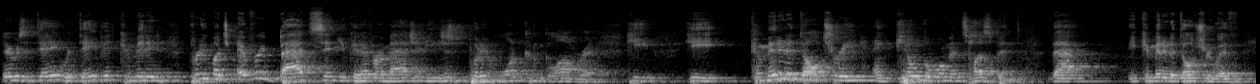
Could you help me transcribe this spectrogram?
There was a day where David committed pretty much every bad sin you could ever imagine. He just put it in one conglomerate. He, he committed adultery and killed the woman's husband that he committed adultery with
